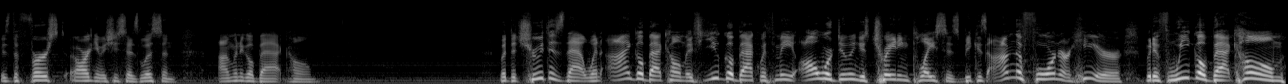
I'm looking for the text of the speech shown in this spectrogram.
Is the first argument. She says, Listen, I'm going to go back home. But the truth is that when I go back home, if you go back with me, all we're doing is trading places because I'm the foreigner here. But if we go back home,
